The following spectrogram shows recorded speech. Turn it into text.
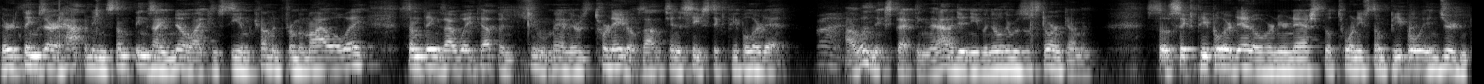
There are things that are happening. Some things I know I can see them coming from a mile away. Some things I wake up and, shoot, man, there's tornadoes out in Tennessee. Six people are dead. Right. I wasn't expecting that. I didn't even know there was a storm coming. So six people are dead over near Nashville. Twenty some people injured, and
